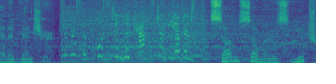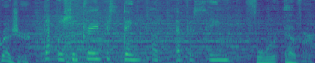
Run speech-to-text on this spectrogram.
an adventure. You were supposed to look after the others. Some summers you treasure That was the bravest thing I've ever seen. forever.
